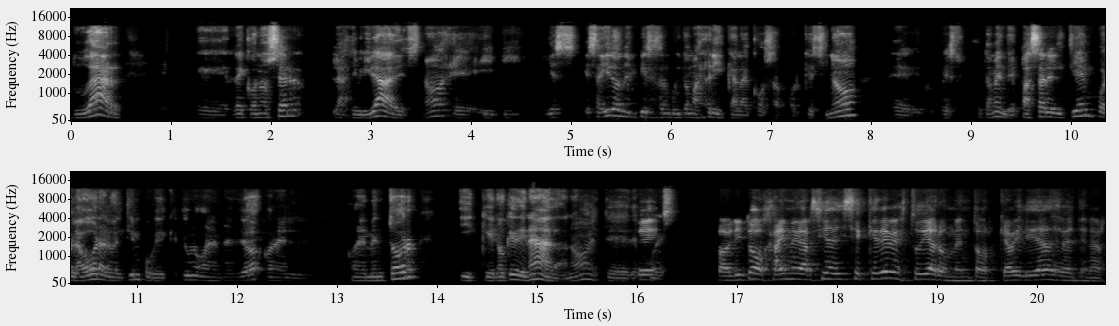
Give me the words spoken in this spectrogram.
dudar, reconocer las debilidades, ¿no? y, es, es, ahí donde empieza a ser un poquito más rica la cosa, porque si no, eh, es justamente pasar el tiempo, la hora, el tiempo que, que uno con el emprendedor, con el, con el mentor y que no quede nada, ¿no? Este, después. Pablito, Jaime García dice, ¿qué debe estudiar un mentor? ¿Qué habilidades debe tener?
